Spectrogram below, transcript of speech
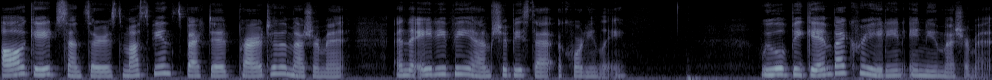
All gauge sensors must be inspected prior to the measurement and the ADVM should be set accordingly. We will begin by creating a new measurement.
